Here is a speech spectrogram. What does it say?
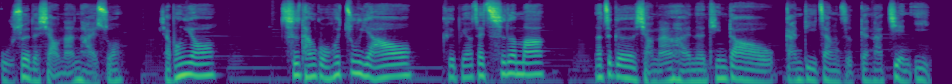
五岁的小男孩说：“小朋友，吃糖果会蛀牙哦，可以不要再吃了吗？”那这个小男孩呢，听到甘地这样子跟他建议，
